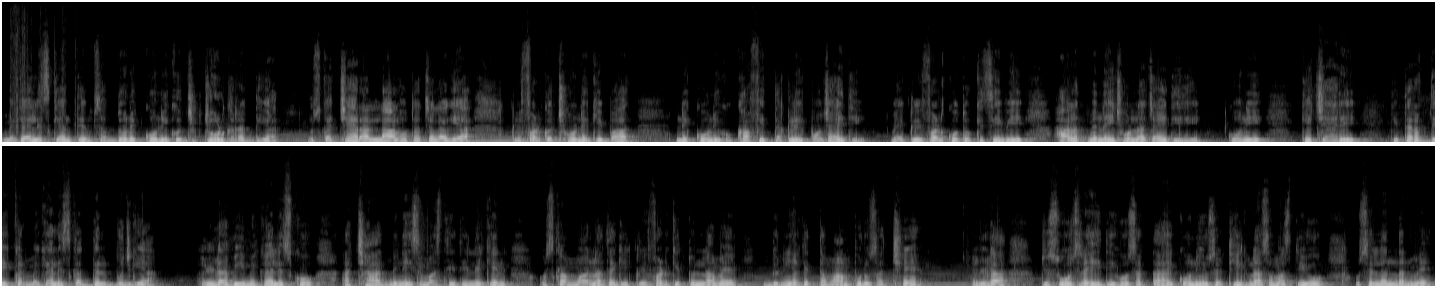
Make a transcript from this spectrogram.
मैकेलिस के अंतिम शब्दों ने कोनी को झिकझोड़ कर रख दिया। उसका चेहरा लाल होता चला गया। क्लिफर्ड को छोड़ने की बात ने कोनी को काफ़ी तकलीफ़ पहुंचाई थी। मैं क्लिफर्ड को तो किसी भी हालत में नहीं छोड़ना चाहती थी। कोनी के चेहरे की तरफ़ देखकर मैकेलिस का दिल बुझ गया। हिल्डा भी मैकेलिस को अच्छा आदमी नहीं समझती थी, लेकिन उसका मानना था कि क्लिफर्ड की तुलना में दुनिया के तमाम पुरुष अच्छे हैं। हिल्डा जो सोच रही थी, हो सकता है कोनी उसे ठीक ना समझती हो, उसे लंदन में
